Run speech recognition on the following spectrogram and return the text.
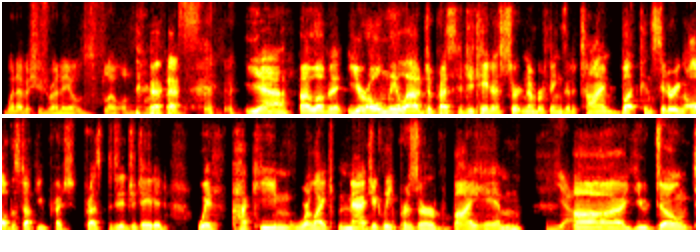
whenever she's ready, it'll just float onto her face. Yeah, I love it. You're only allowed to prestidigitate a certain number of things at a time, but considering all the stuff you press prestidigitated with Hakim were like magically preserved by him, yeah. uh, you don't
